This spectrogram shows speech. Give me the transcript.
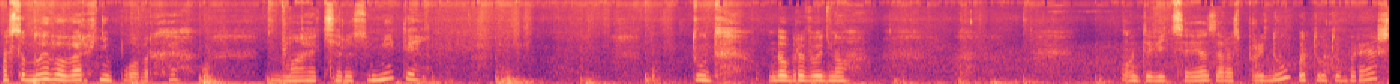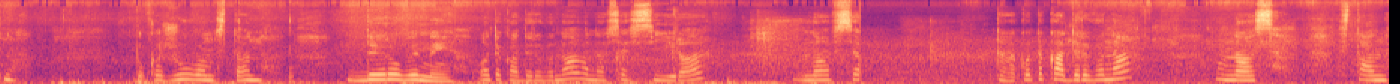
Особливо верхні поверхи. Мають це розуміти. Тут добре видно. От дивіться, я зараз пройду отут обережно, покажу вам стан деревини. Отака деревина, вона вся сіра, вона вся. Так, отака деревина у нас стан.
